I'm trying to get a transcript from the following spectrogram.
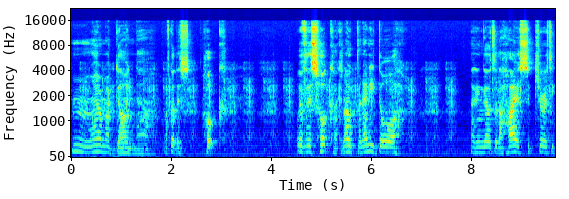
Hmm, where am I going now? I've got this hook. With this hook, I can open any door. I can go to the highest security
